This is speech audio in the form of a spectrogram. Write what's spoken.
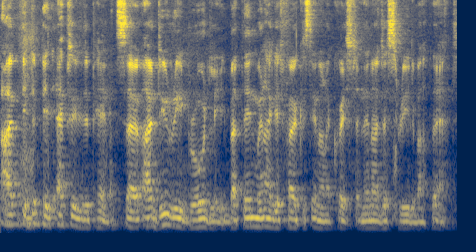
I, it, it absolutely depends. So I do read broadly, but then when I get focused in on a question, then I just read about that.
